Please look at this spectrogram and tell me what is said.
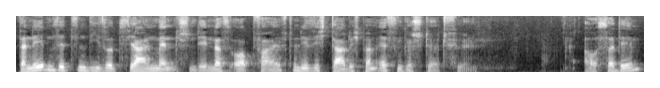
Daneben sitzen die sozialen Menschen, denen das Ohr pfeift und die sich dadurch beim Essen gestört fühlen. Außerdem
